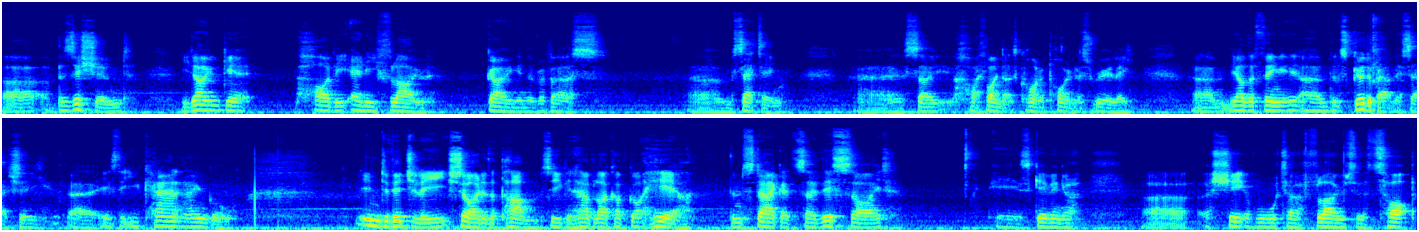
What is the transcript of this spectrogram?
uh, are positioned you don't get hardly any flow going in the reverse um, setting. Uh, so I find that's kind of pointless really. Um, the other thing uh, that's good about this actually uh, is that you can angle individually each side of the pump. So you can have like I've got here them staggered. So this side is giving a, uh, a sheet of water flow to the top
